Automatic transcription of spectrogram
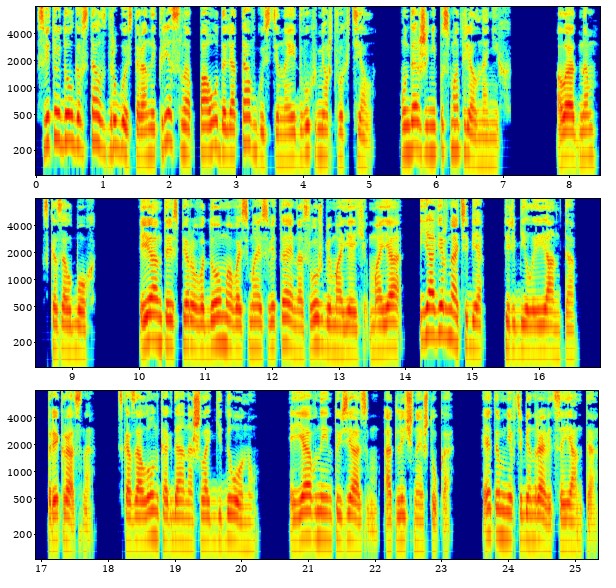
Святой долго встал с другой стороны кресла, поодаль от Августина и двух мертвых тел. Он даже не посмотрел на них. «Ладно», — сказал Бог. «Иоанн, ты из первого дома, восьмая святая на службе моей, моя...» «Я верна тебе», — перебила Ианта. «Прекрасно», — сказал он, когда она шла к Гидеону. «Явный энтузиазм, отличная штука. Это мне в тебе нравится, Янта.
